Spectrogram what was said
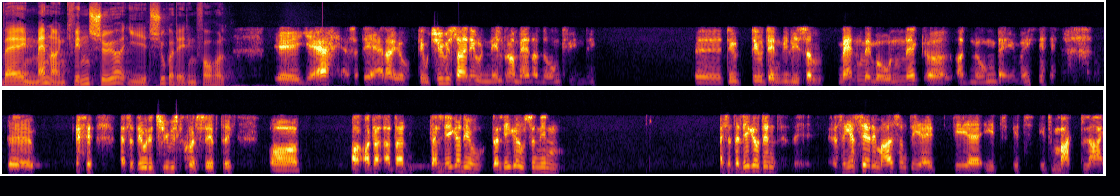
hvad en mand og en kvinde søger i et sugar dating forhold? Øh, ja, altså det er der jo. Det er jo typisk, så er det jo den ældre mand og den unge kvinde. Ikke? Øh, det, er jo, det er jo den, vi ligesom, manden med månen ikke? Og, og den unge dame. Ikke? øh, altså det er jo det typiske koncept. Ikke? Og, og, og, der, og der, der, ligger det jo, der ligger jo sådan en, altså der ligger jo den, altså jeg ser det meget som, det er et, det er et, et, et magtleg,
